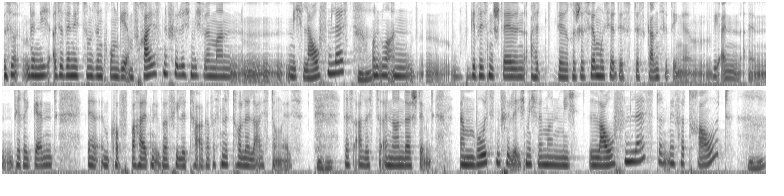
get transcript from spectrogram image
also wenn ich, also wenn ich zum Synchron gehe, am freiesten fühle ich mich, wenn man mm, mich laufen lässt mhm. und nur an mm, gewissen Stellen halt, der Regisseur muss ja das, das ganze Ding äh, wie ein, ein Dirigent äh, im Kopf behalten über viele Tage, was eine tolle Leistung ist, mhm. dass alles zueinander stimmt. Am wohlsten fühle ich mich, wenn man mich laufen lässt und mir vertraut. Mhm.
